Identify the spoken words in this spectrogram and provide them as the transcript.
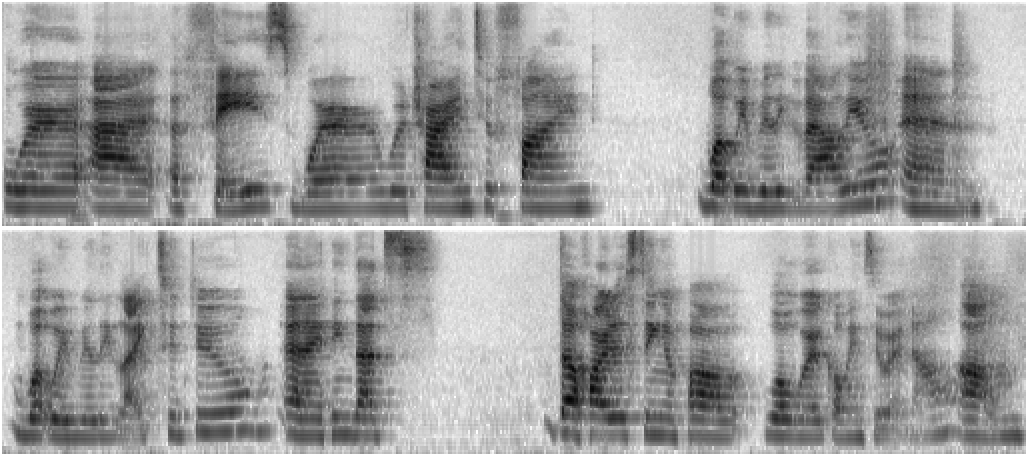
we're at a phase where we're trying to find what we really value and what we really like to do. And I think that's the hardest thing about what we're going through right now. Um,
